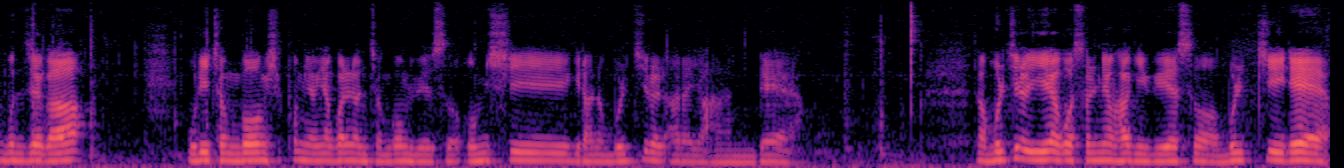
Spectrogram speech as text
문제가 우리 전공 식품영양 관련 전공을 위해서 음식이라는 물질을 알아야 하는데 자, 물질을 이해하고 설명하기 위해서 물질의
